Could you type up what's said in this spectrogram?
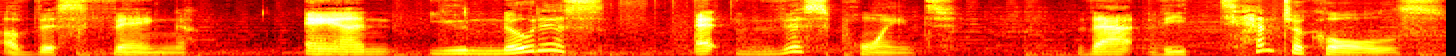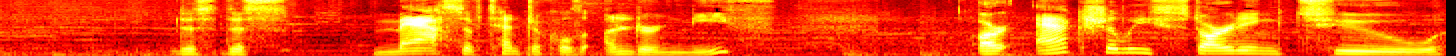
of this thing, and you notice at this point that the tentacles, this this mass of tentacles underneath, are actually starting to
